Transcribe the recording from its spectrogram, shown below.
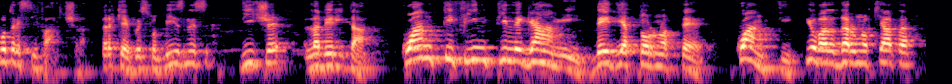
potresti farcela, perché questo business dice la verità. Quanti finti legami vedi attorno a te? Quanti? Io vado a dare un'occhiata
